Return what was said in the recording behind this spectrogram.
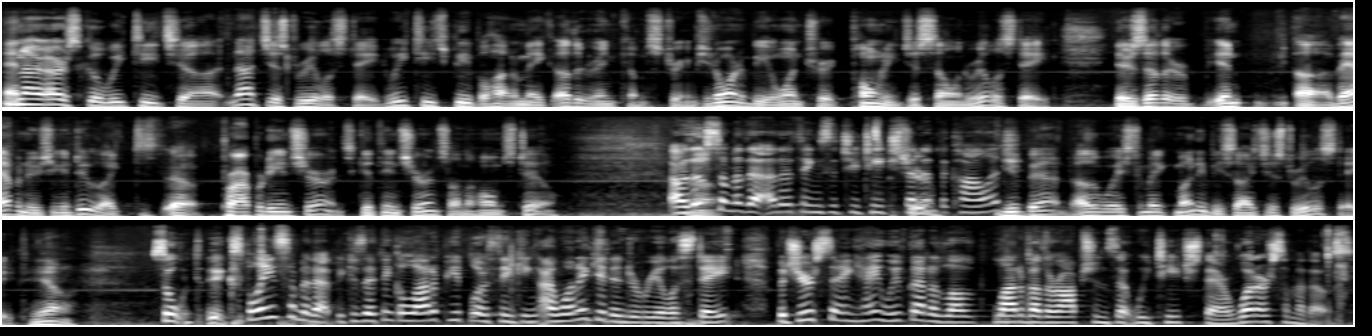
and at our school we teach uh, not just real estate. We teach people how to make other income streams. You don't want to be a one-trick pony just selling real estate. There's other in, uh, avenues you can do, like uh, property insurance. Get the insurance on the homes too. Are those some of the other things that you teach then Sure. at the college? You bet. Other ways to make money besides just real estate. Yeah. So explain some of that because I think a lot of people are thinking, I want to get into real estate, but you're saying, hey, we've got a lo- lot of other options that we teach there. What are some of those?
